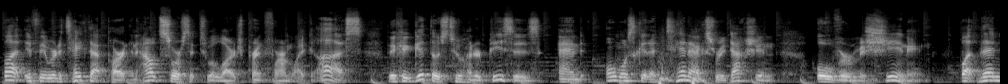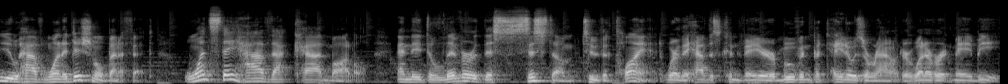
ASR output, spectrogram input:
But if they were to take that part and outsource it to a large print farm like us, they could get those 200 pieces and almost get a 10x reduction over machining. But then you have one additional benefit. Once they have that CAD model and they deliver this system to the client where they have this conveyor moving potatoes around or whatever it may be,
